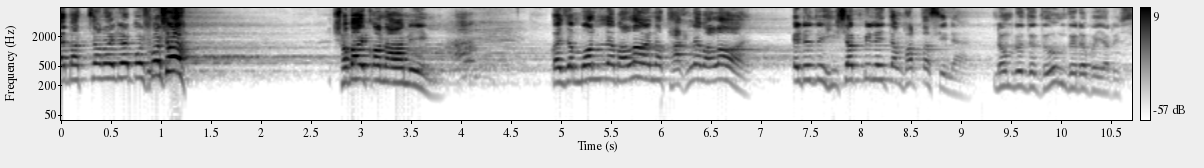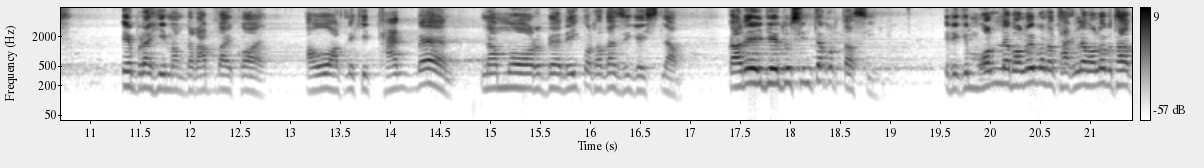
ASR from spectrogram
এই বাচ্চারা বস বসো। সবাই কন আমিন। কয় যে মরলে ভালো হয় না থাকলে ভালো হয়? এটা তো হিসাব মিলাইতাম, পারতাছি না। নমরুদে ধুম ধরে বইয়া রইছে। এব্রাহিম আপনার আব্বাই কয় ও আপনি কি থাকবেন না মরবেন? এই কথাটা জিজ্ঞাসলাম। কারে, এই দিয়ে চিন্তা করতেছি। এটা কি মরলে ভালো হইব না থাকলে ভালো থাক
